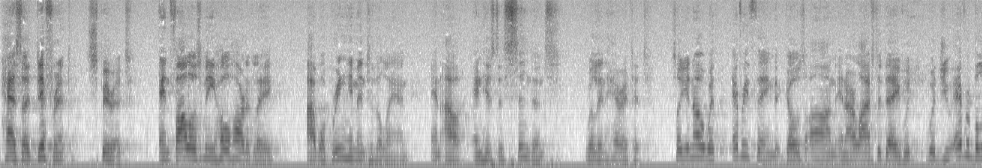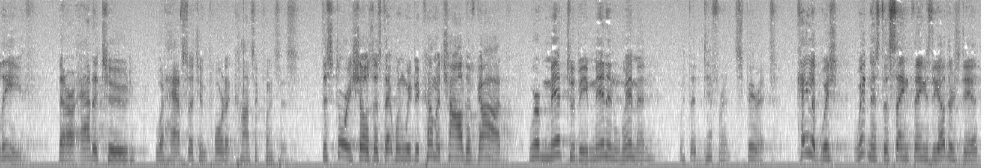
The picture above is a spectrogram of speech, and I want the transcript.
has a different spirit and follows me wholeheartedly, I will bring him into the land, and, I'll, and his descendants will inherit it. So, you know, with everything that goes on in our lives today, would, would you ever believe that our attitude would have such important consequences. This story shows us that when we become a child of God, we're meant to be men and women with a different spirit. Caleb wish, witnessed the same things the others did.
